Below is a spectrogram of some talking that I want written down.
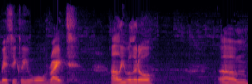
basically will write. I'll leave a little um,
